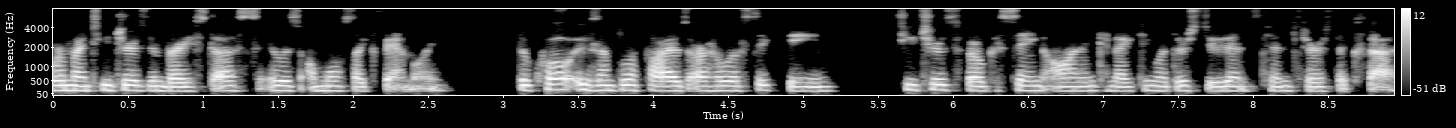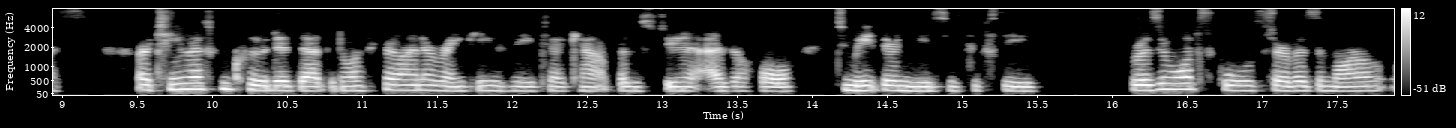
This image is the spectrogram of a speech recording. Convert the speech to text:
Where my teachers embraced us, it was almost like family. The quote exemplifies our holistic theme teachers focusing on and connecting with their students to ensure success. Our team has concluded that the North Carolina rankings need to account for the student as a whole to meet their needs to succeed. Rosenwald schools serve as a model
